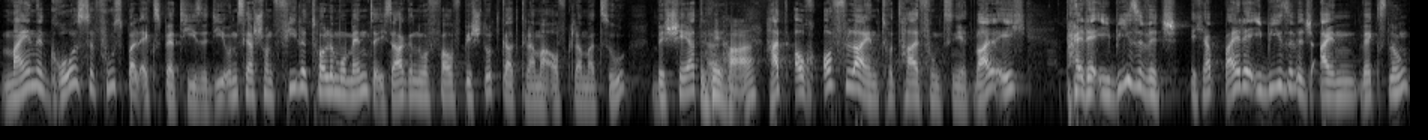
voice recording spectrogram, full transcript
meine große Fußballexpertise, die uns ja schon viele tolle Momente, ich sage nur VfB Stuttgart, Klammer auf, Klammer zu, beschert hat, ja. hat auch offline total funktioniert, weil ich bei der Ibisevic, ich habe bei der Ibisevic-Einwechslung,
